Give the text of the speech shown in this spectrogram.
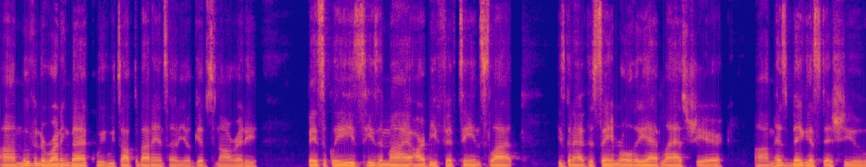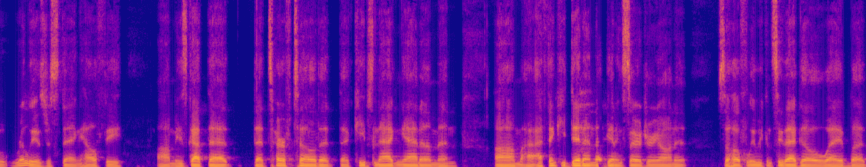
Um, moving to running back, we we talked about Antonio Gibson already. Basically, he's he's in my RB 15 slot. He's going to have the same role that he had last year. Um, his biggest issue really is just staying healthy. Um, he's got that that turf toe that that keeps nagging at him, and um, I, I, think he did end up getting surgery on it. So hopefully we can see that go away. But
